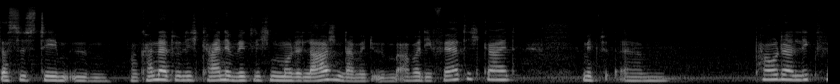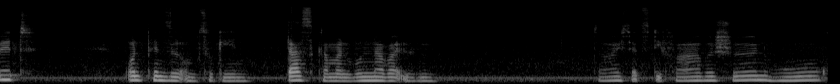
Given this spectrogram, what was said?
das System üben. Man kann natürlich keine wirklichen Modellagen damit üben, aber die Fertigkeit mit ähm, Powder Liquid und Pinsel umzugehen, das kann man wunderbar üben. So, ich setze die Farbe schön hoch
